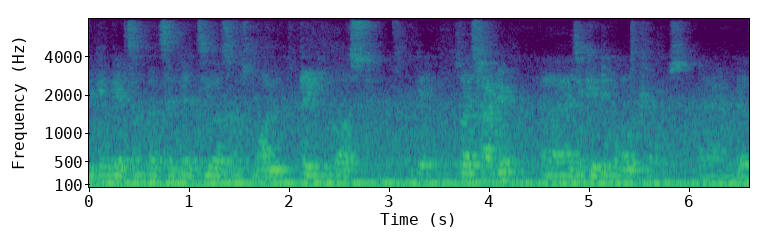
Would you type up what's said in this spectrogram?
You can get some consultancy or some small training cost. Okay. So I started uh, educating about drones and uh,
